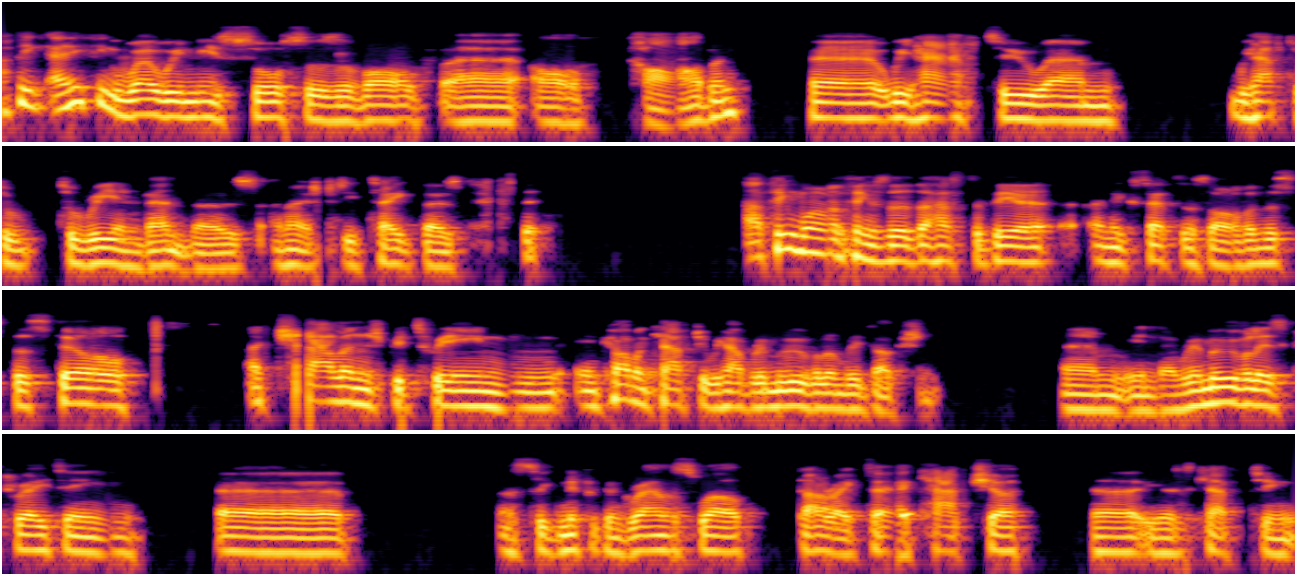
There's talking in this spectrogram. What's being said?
i think anything where we need sources of of, uh, of carbon uh, we have to um, we have to to reinvent those and actually take those. I think one of the things that there has to be a, an acceptance of, and there's, there's still a challenge between in carbon capture we have removal and reduction. Um, you know, removal is creating uh, a significant groundswell. Direct air capture uh, capturing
